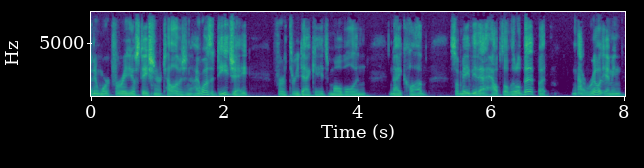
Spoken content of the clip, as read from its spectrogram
I didn't work for radio station or television. I was a DJ for three decades, mobile and nightclub. So maybe that helped a little bit, but not really. I mean,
